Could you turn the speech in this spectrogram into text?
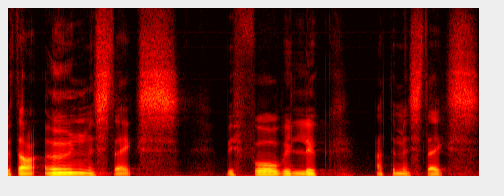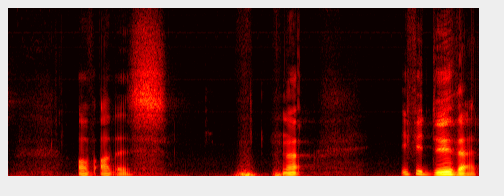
with our own mistakes before we look at the mistakes of others. Now, if you do that,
